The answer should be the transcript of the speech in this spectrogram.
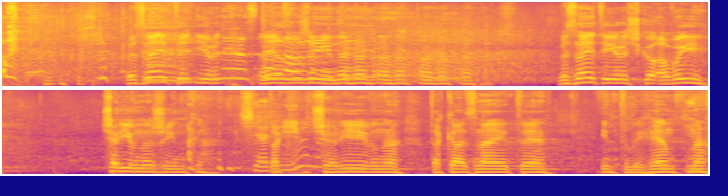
Ви знаєте, Ір... Не А я зрозумів. Ага, ага, ага, ага. Ви знаєте, Ірочко, а ви чарівна жінка. Чарівна. Так, чарівна, така, знаєте, інтелігентна,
